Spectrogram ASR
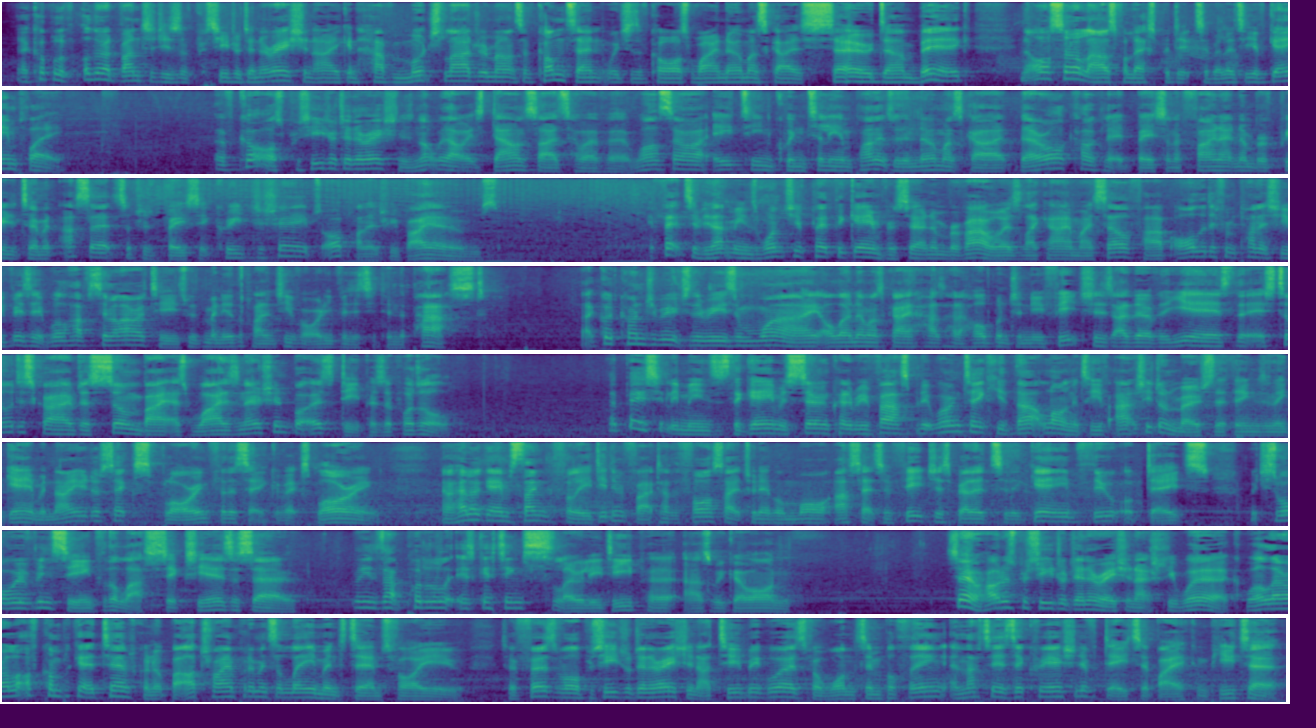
A couple of other advantages of procedural generation are you can have much larger amounts of content, which is of course why No Man's Sky is so damn big, and it also allows for less predictability of gameplay. Of course, procedural generation is not without its downsides, however. Whilst there are 18 quintillion planets within No Man's Sky, they're all calculated based on a finite number of predetermined assets such as basic creature shapes or planetary biomes. Effectively, that means once you've played the game for a certain number of hours, like I myself have, all the different planets you visit will have similarities with many of the planets you've already visited in the past. That could contribute to the reason why, although No Man's Sky has had a whole bunch of new features added over the years, that it's still described as some by as wide as an ocean but as deep as a puddle. That basically means that the game is so incredibly vast, but it won't take you that long until you've actually done most of the things in the game, and now you're just exploring for the sake of exploring. Now, Hello Games thankfully did in fact have the foresight to enable more assets and features to be added to the game through updates, which is what we've been seeing for the last six years or so means that puddle is getting slowly deeper as we go on. So, how does procedural generation actually work? Well, there are a lot of complicated terms coming up, but I'll try and put them into layman's terms for you. So, first of all, procedural generation are two big words for one simple thing, and that is the creation of data by a computer.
